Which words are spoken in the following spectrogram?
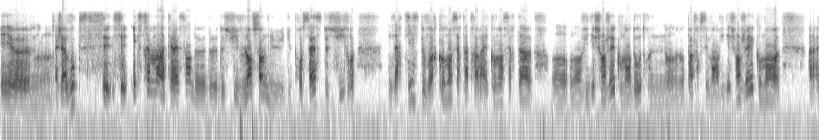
Et euh, j'avoue que c'est extrêmement intéressant de, de, de suivre l'ensemble du, du process, de suivre les artistes, de voir comment certains travaillent, comment certains ont, ont envie d'échanger, comment d'autres n'ont pas forcément envie d'échanger, comment voilà,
